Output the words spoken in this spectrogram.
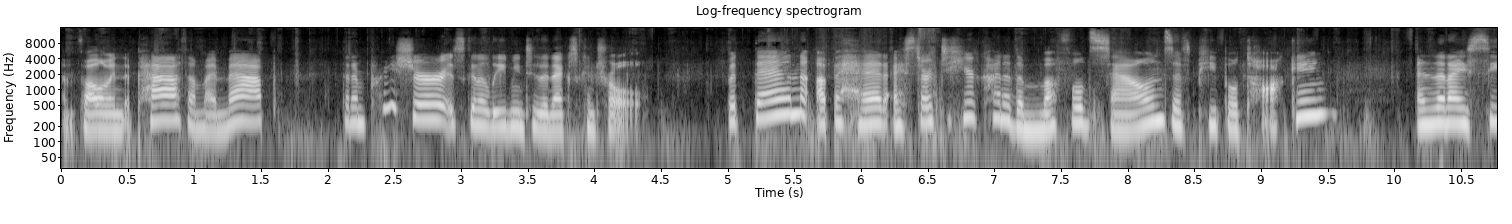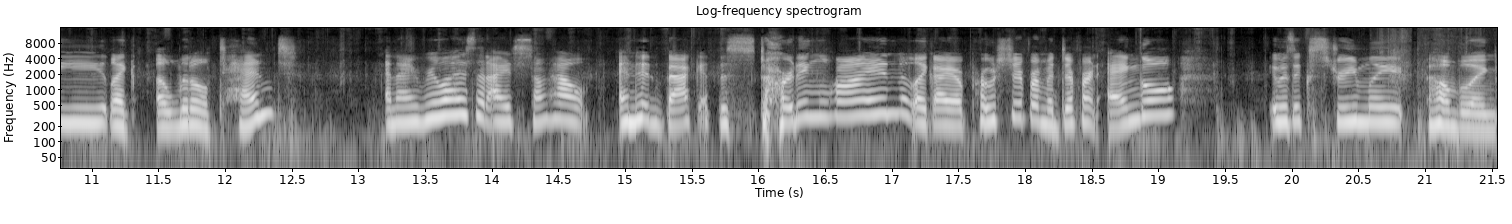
I'm following the path on my map that I'm pretty sure is going to lead me to the next control. But then up ahead, I start to hear kind of the muffled sounds of people talking. And then I see like a little tent. And I realized that I had somehow ended back at the starting line. Like I approached it from a different angle. It was extremely humbling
